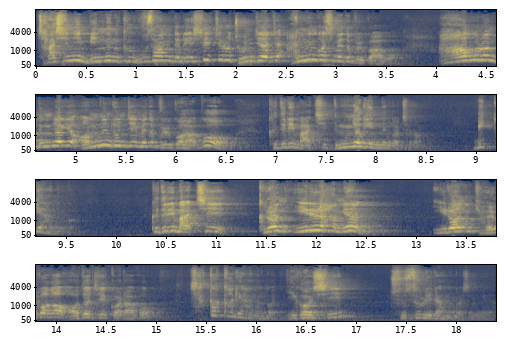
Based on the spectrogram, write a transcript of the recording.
자신이 믿는 그 우상들이 실제로 존재하지 않는 것임에도 불구하고 아무런 능력이 없는 존재임에도 불구하고 그들이 마치 능력이 있는 것처럼 믿게 하는 것. 그들이 마치 그런 일을 하면 이런 결과가 얻어질 거라고 착각하게 하는 것. 이것이 주술이라는 것입니다.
